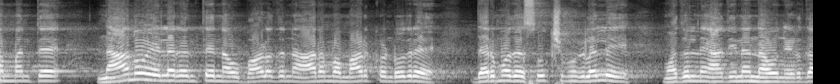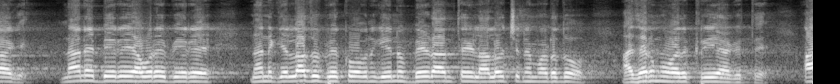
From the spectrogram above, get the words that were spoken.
ನಮ್ಮಂತೆ, ನಾನು ಎಲ್ಲರಂತೆ ನಾವು ಬಾಳೋದನ್ನು ಆರಂಭ ಮಾಡ್ಕೊಂಡು ಧರ್ಮದ ಸೂಕ್ಷ್ಮಗಳಲ್ಲಿ ಮೊದಲನೇ ದಿನ ನಾವು ನಡೆದಾಗೆ ನಾನೇ ಬೇರೆ, ಅವರೇ ಬೇರೆ. ನನಗೆಲ್ಲದು ಬೇಕು, ಅವನಿಗೇನು ಬೇಡ ಅಂತ ಹೇಳಿ ಆಲೋಚನೆ ಮಾಡೋದು ಅಧರ್ಮವಾದ ಕ್ರಿಯೆ ಆಗುತ್ತೆ. ಆ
